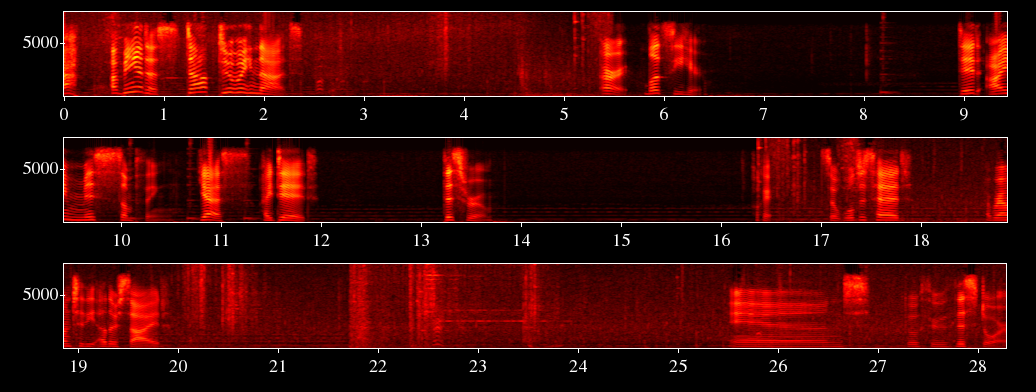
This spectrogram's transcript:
Ah, Midna, stop doing that. All right, let's see here. Did I miss something? Yes, I did. This room. Okay, so we'll just head around to the other side. And go through this door.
